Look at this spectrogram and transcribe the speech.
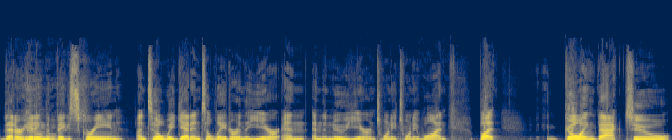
that are New hitting the big screen until we get into later in the year and and the new year in 2021. But going back to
